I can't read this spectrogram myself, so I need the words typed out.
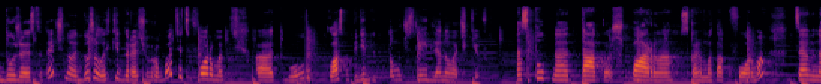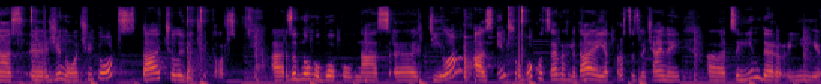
дуже естетично, дуже легкі, до речі, в роботі ці форми, тому класно підійдуть в тому числі і для новачків. Наступна також парна, скажімо так, форма. Це в нас е, жіночий торс та чоловічий торс. З одного боку в нас е, тіло, а з іншого боку, це виглядає як просто звичайний е, циліндр і,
